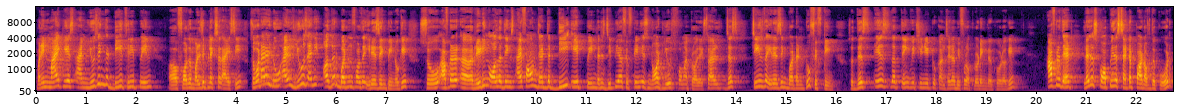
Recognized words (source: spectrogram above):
But in my case I am using the D3 pin uh, for the multiplexer IC. So what I will do, I will use any other button for the erasing pin, okay. So after uh, reading all the things, I found that the D8 pin that is GPIO 15 is not used for my project. So I will just change the erasing button to 15. So this is the thing which you need to consider before uploading the code, okay. After that, let's copy the setup part of the code.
